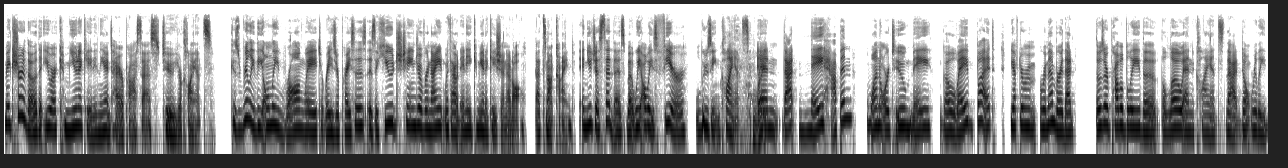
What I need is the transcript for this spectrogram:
Make sure, though, that you are communicating the entire process to your clients. Because really, the only wrong way to raise your prices is a huge change overnight without any communication at all. That's not kind. And you just said this, but we always fear losing clients. Right. And that may happen one or two may go away, but you have to rem- remember that those are probably the the low end clients that don't really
